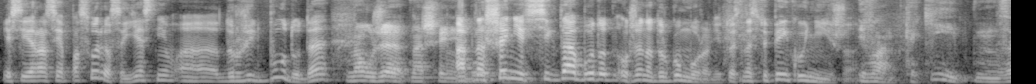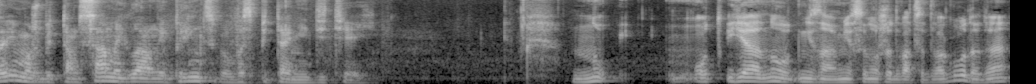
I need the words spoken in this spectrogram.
если раз я поссорился, я с ним э, дружить буду, да. Но уже отношения. Отношения будут. всегда будут уже на другом уровне, то есть на ступеньку ниже. Иван, какие назови, может быть, там самые главные принципы воспитания детей? Ну, вот я, ну, не знаю, мне сыну уже 22 года, да,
